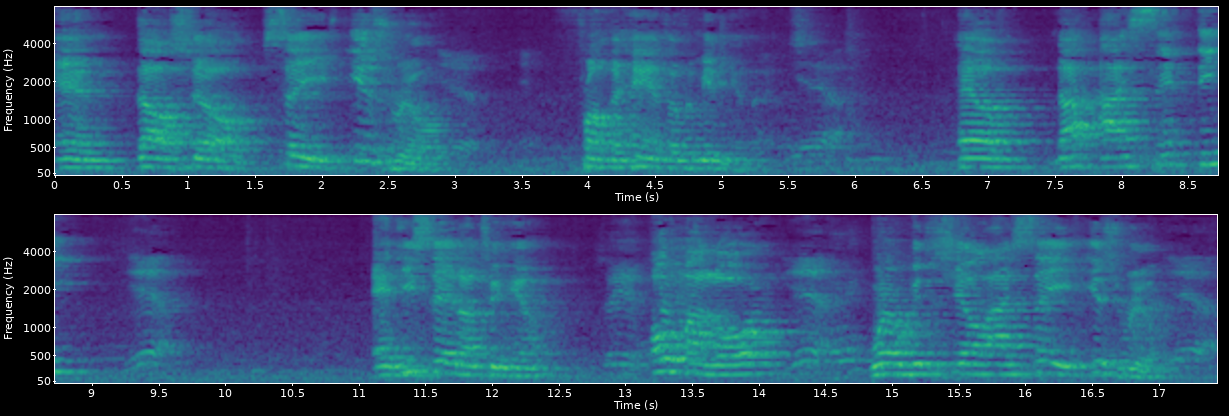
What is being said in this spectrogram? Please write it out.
and thou shalt save Israel from the hands of the Midianites. Yeah. Have not I sent thee? Yeah. And he said unto him. O my Lord, Yeah. wherewith shall I save Israel? Yeah.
